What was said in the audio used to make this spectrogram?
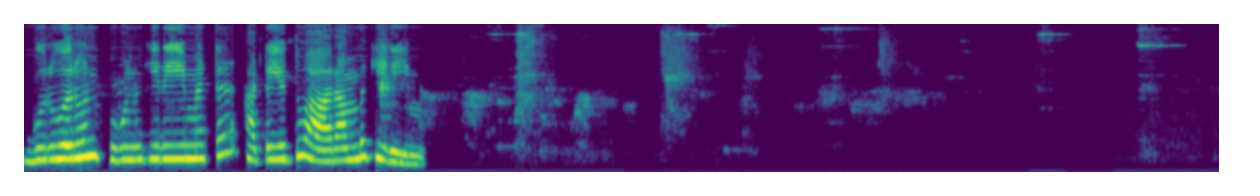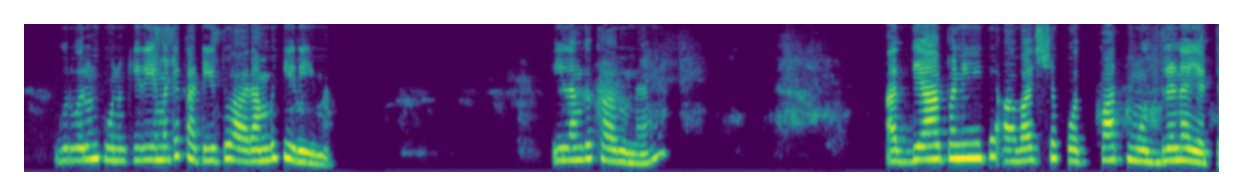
ගුරුවරුන් පුහුණු කිරීමට කටයුතු ආරම්භ කිරීම. ගුරුවරුන් පුහුණු කිරීමට කටයුතු ආරම්භ කිරීම. ඊළඟ කරුණ අධ්‍යාපනයට අවශ්‍ය පොත්පත් මුද්‍රණයට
